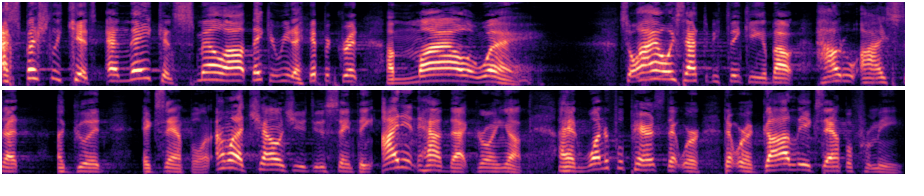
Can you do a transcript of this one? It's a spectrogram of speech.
especially kids, and they can smell out, they can read a hypocrite a mile away. So I always have to be thinking about how do I set a good example. And I want to challenge you to do the same thing. I didn't have that growing up. I had wonderful parents that were, that were a godly example for me.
